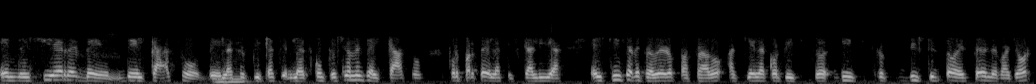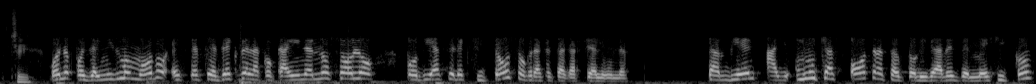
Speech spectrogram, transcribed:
en el cierre del caso, de las explicaciones, las conclusiones del caso por parte de la fiscalía el 15 de febrero pasado aquí en la Corte Distrito, Este de Nueva York. Bueno, pues del mismo modo, este FedEx de la cocaína no solo podía ser exitoso gracias a García Luna, también hay muchas otras autoridades de México,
